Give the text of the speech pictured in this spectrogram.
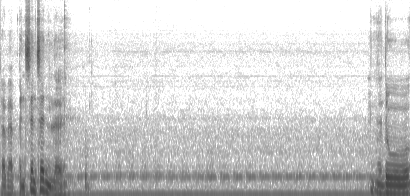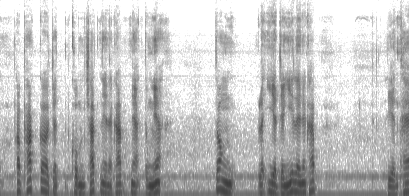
จะแบบเป็นเส้นๆเลยดูพระพักก็จะคมชัดเนี่ยนะครับเนี่ยตรงเนี้ยต้องละเอียดอย่างนี้เลยนะครับเหรียญแท้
